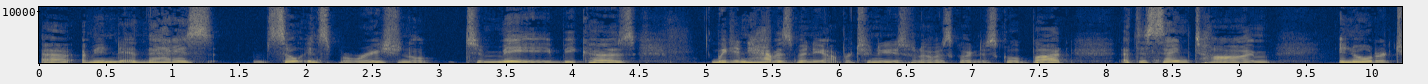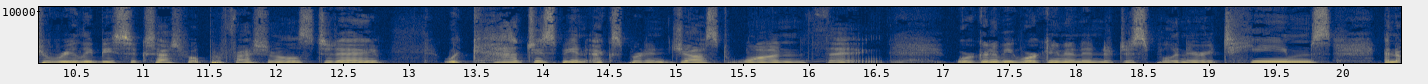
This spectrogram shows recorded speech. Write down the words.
uh, I mean, and that is so inspirational to me because we didn't have as many opportunities when I was going to school. But at the same time, in order to really be successful professionals today, we can't just be an expert in just one thing. Yeah. We're going to be working in interdisciplinary teams, and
